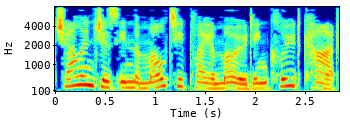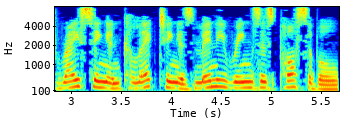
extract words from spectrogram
Challenges in the multiplayer mode include kart racing and collecting as many rings as possible.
